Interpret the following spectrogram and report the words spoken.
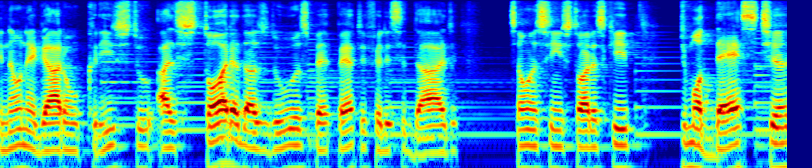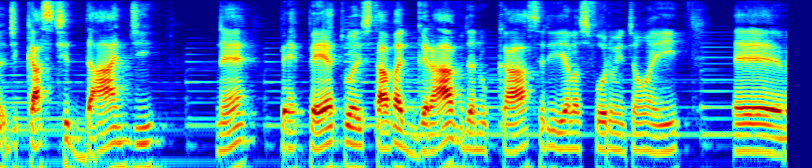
que não negaram o Cristo, a história das duas, Perpétua e Felicidade, são assim histórias que de modéstia, de castidade, né? Perpétua estava grávida no cárcere e elas foram então aí é,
